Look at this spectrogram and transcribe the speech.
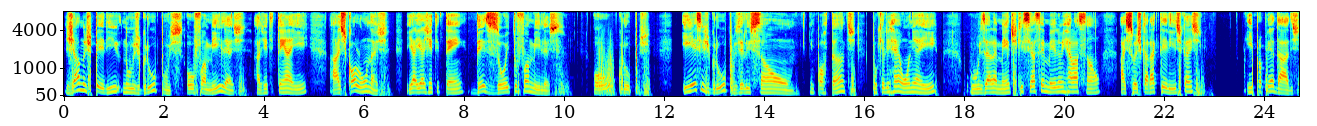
Já nos, peri nos grupos ou famílias, a gente tem aí as colunas. E aí a gente tem 18 famílias ou grupos. E esses grupos, eles são importantes porque eles reúnem aí os elementos que se assemelham em relação às suas características e propriedades.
